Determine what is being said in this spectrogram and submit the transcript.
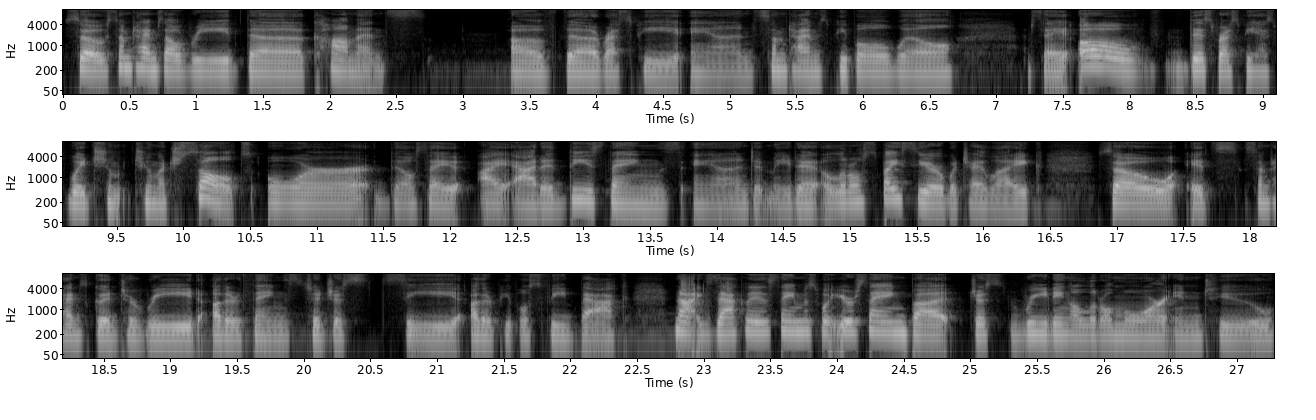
So sometimes I'll read the comments of the recipe and sometimes people will say oh this recipe has way too, too much salt or they'll say i added these things and it made it a little spicier which i like so it's sometimes good to read other things to just see other people's feedback not exactly the same as what you're saying but just reading a little more into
